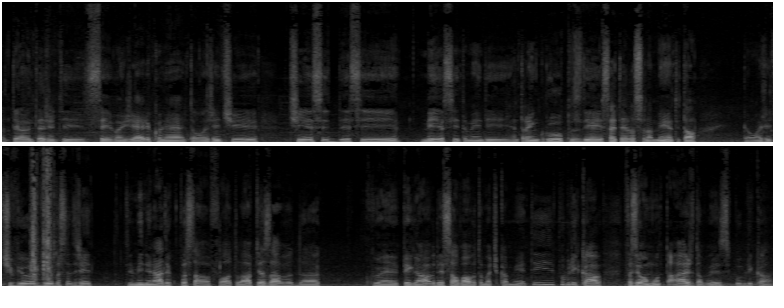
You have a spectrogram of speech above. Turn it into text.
até antes a gente ser evangélico, né? Então a gente tinha esse, esse meio assim também de entrar em grupos, de site de relacionamento e tal. Então a gente viu, viu bastante gente, meninada que postava foto lá, pesava, da, é, pegava, daí salvava automaticamente e publicava. Fazia uma montagem talvez e publicava.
